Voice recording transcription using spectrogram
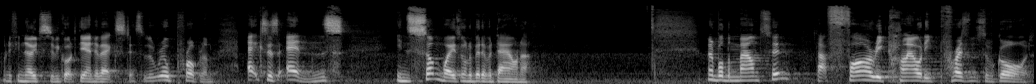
And if you notice, we got to the end of Exodus, there's a real problem. Exodus ends, in some ways, on a bit of a downer. Remember on the mountain, that fiery, cloudy presence of God.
